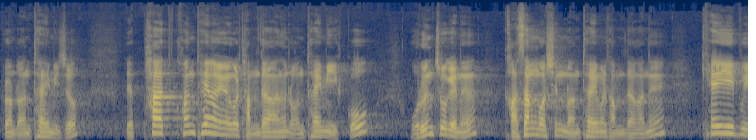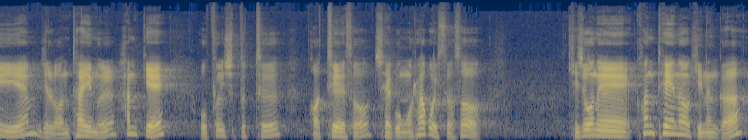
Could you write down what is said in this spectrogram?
그런 런타임이죠. 팟 컨테이너 영역을 담당하는 런타임이 있고 오른쪽에는 가상 머신 런타임을 담당하는 KVM 이제 런타임을 함께 오픈시프트 버트에서 제공을 하고 있어서 기존의 컨테이너 기능과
